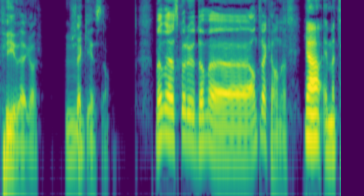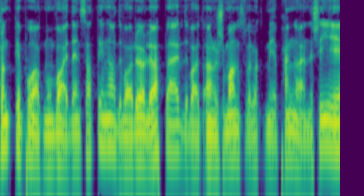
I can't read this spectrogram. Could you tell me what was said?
Fy, Vegard. Mm. Sjekk Insta. Men eh, skal du dømme antrekket hans? Ja, med tanke på at man var i den settinga, det var rød løper, det var et arrangement som var lagt mye penger og energi i,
